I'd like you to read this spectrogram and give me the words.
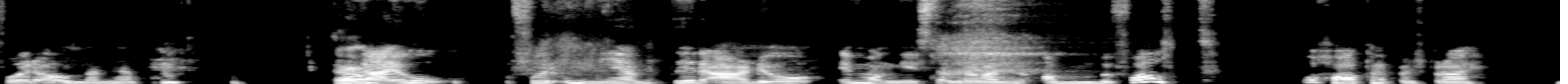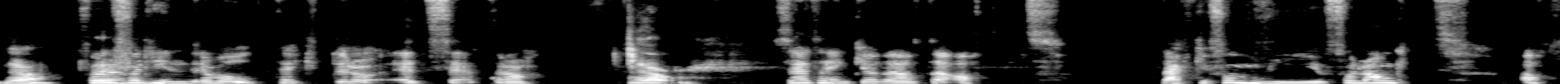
for allmennheten. Ja. Det er jo, For unge jenter er det jo i mange steder av verden anbefalt å ha pepperspray. Ja, For å forhindre voldtekter og etc. ja. Så jeg tenker jo det at det, at det er ikke for mye forlangt at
